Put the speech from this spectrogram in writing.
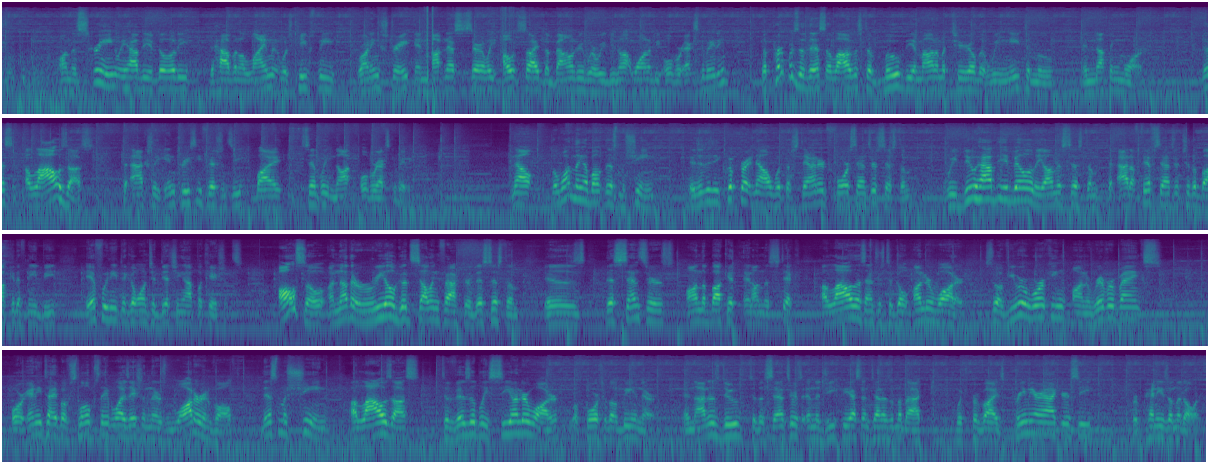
On the screen, we have the ability to have an alignment which keeps me running straight and not necessarily outside the boundary where we do not want to be over excavating. The purpose of this allows us to move the amount of material that we need to move and nothing more. This allows us to actually increase efficiency by simply not over excavating. Now, the one thing about this machine is it is equipped right now with the standard four sensor system. We do have the ability on the system to add a fifth sensor to the bucket if need be, if we need to go into ditching applications. Also, another real good selling factor of this system is the sensors on the bucket and on the stick allow the sensors to go underwater. So if you are working on riverbanks or any type of slope stabilization, there's water involved, this machine allows us to visibly see underwater, of course without being there. And that is due to the sensors and the GPS antennas on the back, which provides premier accuracy for pennies on the dollar.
